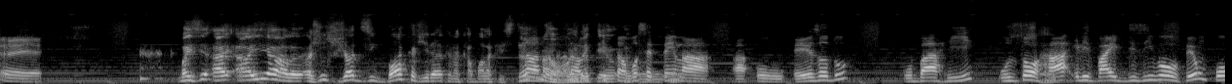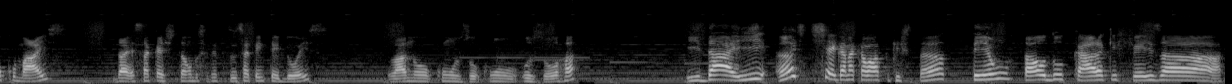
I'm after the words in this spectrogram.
é. Mas aí a, a, gente já desemboca direto na cabala cristã? Não, não, não. não. então, você tem lá a, o Êxodo, o Barri, o Zohar, ele vai desenvolver um pouco mais. da, essa questão do 72, lá no, com, o, com o Zorra. E daí, antes de chegar naquela cristã, tem um tal do cara que fez a.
